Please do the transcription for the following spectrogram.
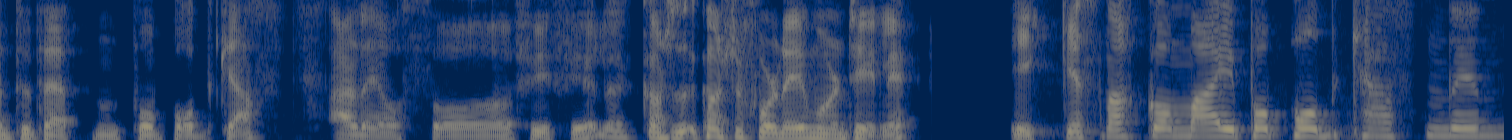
entiteten på podkast? Er det også fy-fy, eller? Kanskje, kanskje får det i morgen tidlig? Ikke snakk om meg på podkasten din.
